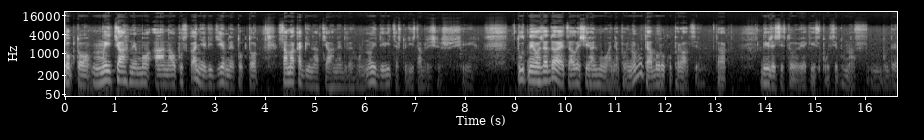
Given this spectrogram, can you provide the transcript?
Тобто ми тягнемо, а на опускання від'ємне, тобто сама кабіна тягне двигун. Ну і дивіться, що тоді там ще. Тут не оглядається, але ще й гальмування повинно бути або рекуперація. Так. Дивлячись, то в який спосіб у нас буде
